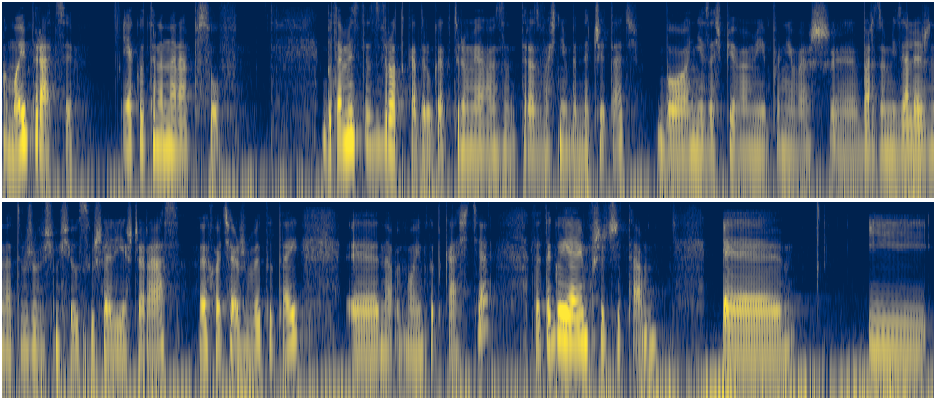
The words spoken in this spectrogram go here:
o mojej pracy jako trenera psów. Bo tam jest ta zwrotka druga, którą ja Wam teraz właśnie będę czytać, bo nie zaśpiewam jej, ponieważ e, bardzo mi zależy na tym, żebyśmy się usłyszeli jeszcze raz, e, chociażby tutaj e, w moim podcaście. Dlatego ja ją przeczytam. I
